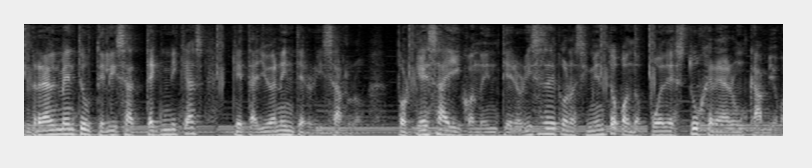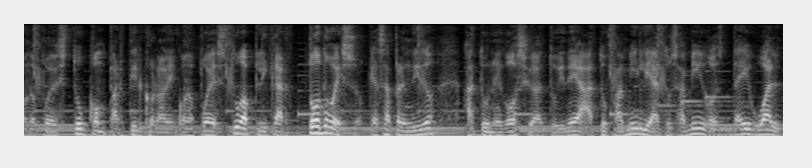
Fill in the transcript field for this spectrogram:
realmente utiliza técnicas que te ayuden a interiorizarlo porque es ahí cuando interiorizas el conocimiento, cuando puedes tú generar un cambio, cuando puedes tú compartir con alguien, cuando puedes tú aplicar todo eso que has aprendido a tu negocio, a tu idea, a tu familia, a tus amigos, da igual,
